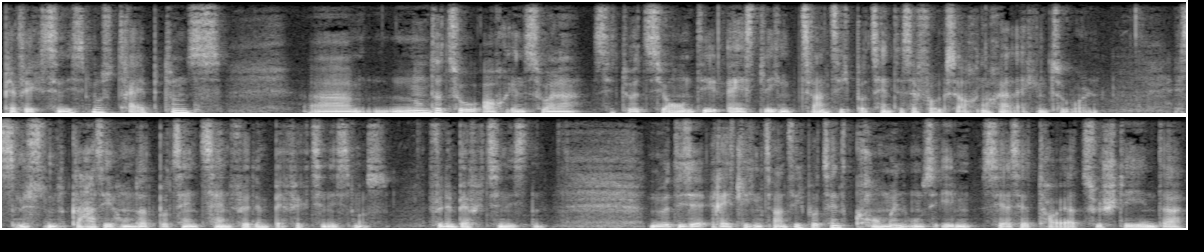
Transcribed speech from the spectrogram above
Perfektionismus treibt uns äh, nun dazu, auch in so einer Situation die restlichen 20% des Erfolgs auch noch erreichen zu wollen. Es müssen quasi 100% sein für den Perfektionismus, für den Perfektionisten. Nur diese restlichen 20% kommen uns eben sehr, sehr teuer zu stehen. Da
